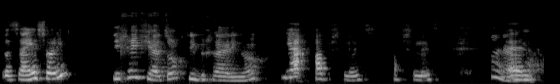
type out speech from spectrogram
Wat zei je, sorry? Die geef jij toch, die begeleiding ook? Ja, absoluut. absoluut. Oh, ja. En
